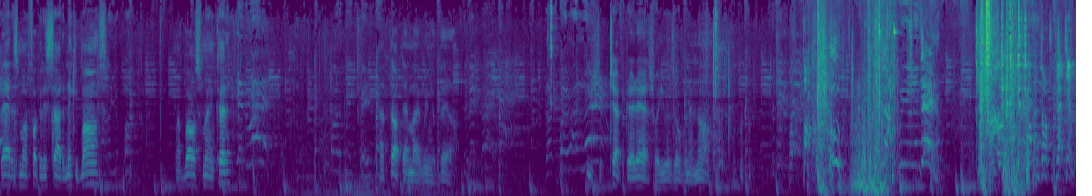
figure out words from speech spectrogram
baddest motherfucker this side of Nicky Barnes, my boss man Cutty. I thought that might ring a bell. He used to tap that ass while you was opening arms. Damn! Don't you goddamn it!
